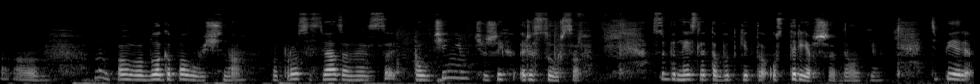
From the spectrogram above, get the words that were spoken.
э, ну, благополучно вопросы, связанные с получением чужих ресурсов. Особенно если это будут какие-то устаревшие долги. Теперь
